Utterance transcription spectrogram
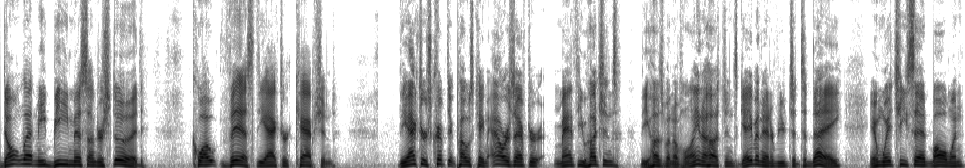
Don't Let Me Be Misunderstood. Quote, this, the actor captioned. The actor's cryptic post came hours after Matthew Hutchins the husband of Helena Hutchins, gave an interview to Today in which he said Baldwin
